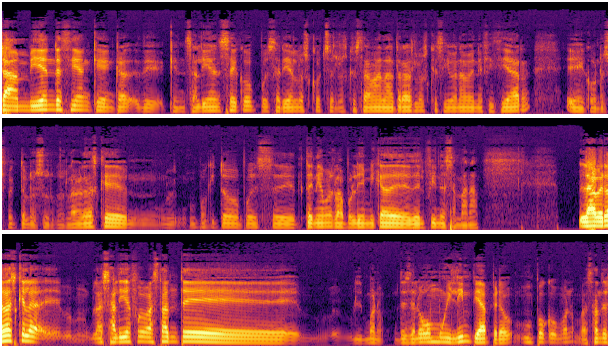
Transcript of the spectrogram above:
También decían que en, que en salida en seco, pues serían los coches los que estaban atrás los que se iban a beneficiar eh, con respecto a los surcos. La verdad es que mm, un poquito, pues eh, teníamos la polémica del fin de semana. La verdad es que la, la salida fue bastante bueno, desde luego muy limpia, pero un poco, bueno, bastante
